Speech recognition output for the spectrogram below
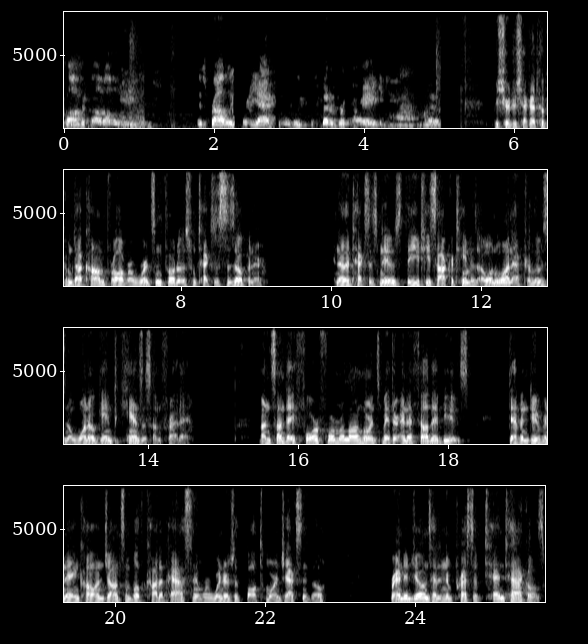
talking about all week. It's probably pretty accurate. We, we better bring our A game. Be sure to check out hook'em.com for all of our words and photos from Texas's opener. In other Texas news, the UT soccer team is 0 1 after losing a 1 0 game to Kansas on Friday. On Sunday, four former Longhorns made their NFL debuts. Devin Duvernay and Collin Johnson both caught a pass and were winners with Baltimore and Jacksonville. Brandon Jones had an impressive 10 tackles,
